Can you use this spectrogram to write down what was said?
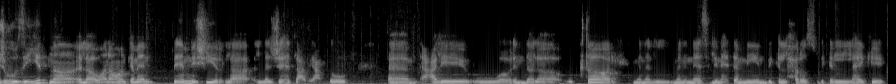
جهوزيتنا لها وأنا هون كمان بهمني شير للجهد اللي عم يعملوه علي ورندلا وكتار من من الناس اللي مهتمين بكل حرص وبكل هيك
